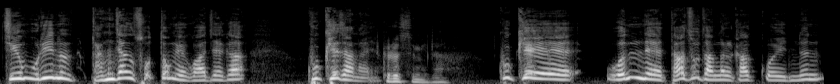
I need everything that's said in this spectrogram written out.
지금 우리는 당장 소통의 과제가 국회잖아요. 그렇습니다. 국회에 원내 다수당을 갖고 있는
